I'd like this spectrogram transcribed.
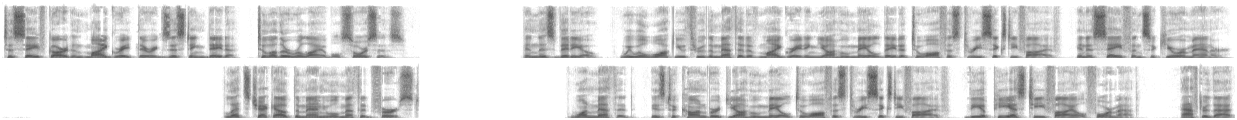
to safeguard and migrate their existing data to other reliable sources. In this video, we will walk you through the method of migrating Yahoo Mail data to Office 365 in a safe and secure manner. Let's check out the manual method first. One method is to convert Yahoo Mail to Office 365 via PST file format. After that,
